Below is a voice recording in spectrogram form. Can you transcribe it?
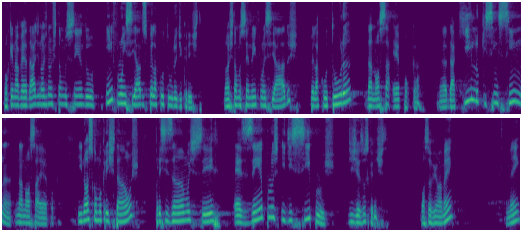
Porque, na verdade, nós não estamos sendo influenciados pela cultura de Cristo. Nós estamos sendo influenciados pela cultura da nossa época, né? daquilo que se ensina na nossa época. E nós, como cristãos, precisamos ser exemplos e discípulos de Jesus Cristo. Posso ouvir um amém? Amém?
